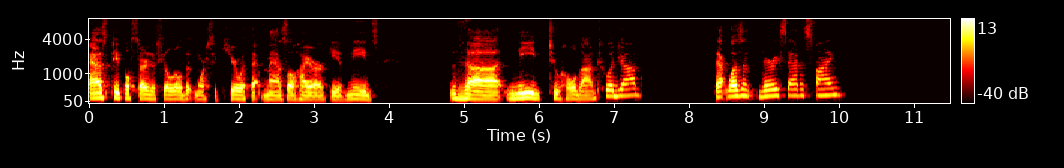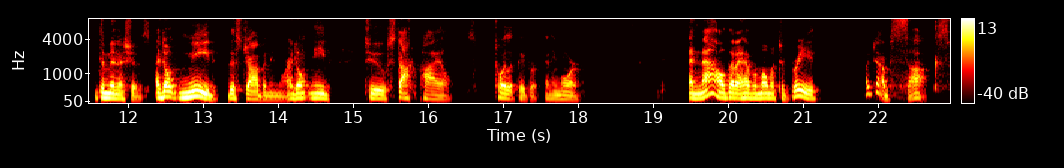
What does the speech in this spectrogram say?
as people started to feel a little bit more secure with that Maslow hierarchy of needs, the need to hold on to a job that wasn't very satisfying diminishes. I don't need this job anymore. I don't need to stockpile toilet paper anymore. And now that I have a moment to breathe, my job sucks.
